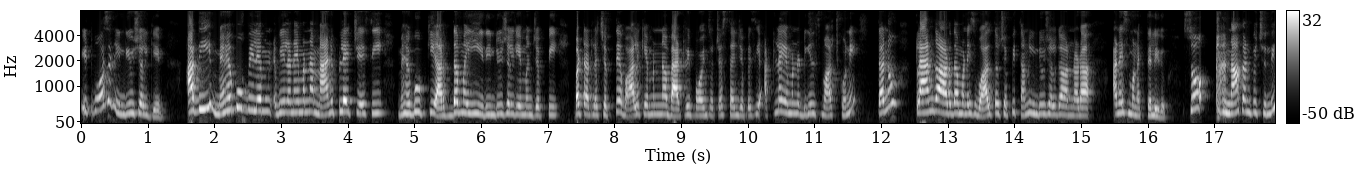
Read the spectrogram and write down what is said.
it was an individual game అది మెహబూబ్ వీళ్ళ వీళ్ళనేమన్నా మ్యానిపులేట్ చేసి మెహబూబ్కి అర్థమయ్యి ఇది ఇండివిజువల్ గేమ్ అని చెప్పి బట్ అట్లా చెప్తే వాళ్ళకి ఏమన్నా బ్యాటరీ పాయింట్స్ వచ్చేస్తాయని చెప్పేసి అట్లా ఏమన్నా డీల్స్ మార్చుకొని తను క్లాన్గా ఆడదాం అనేసి వాళ్ళతో చెప్పి తను ఇండివిజువల్గా అన్నాడా అనేసి మనకు తెలీదు. సో నాకు అనిపించింది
